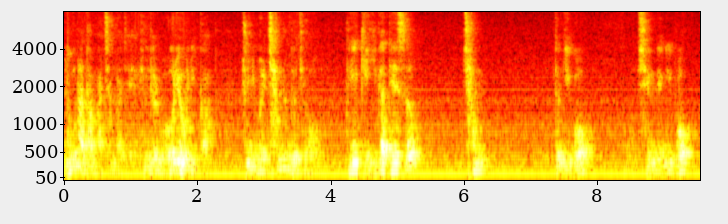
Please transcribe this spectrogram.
누구나 다 마찬가지예요. 힘들고 어려우니까 주님을 찾는 거죠. 그게 계기가 돼서 참 떡이고 생명이고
